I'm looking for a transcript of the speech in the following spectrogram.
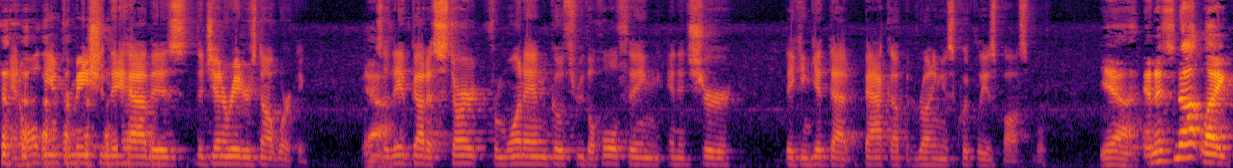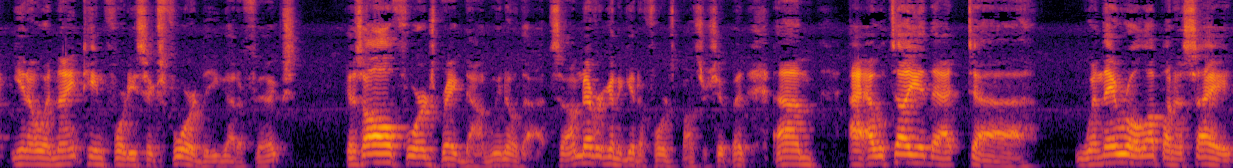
and all the information they have is the generator's not working. Yeah. So they've got to start from one end, go through the whole thing, and ensure they can get that back up and running as quickly as possible. Yeah, and it's not like you know a 1946 Ford that you got to fix because all Fords break down. We know that. So I'm never going to get a Ford sponsorship, but um, I, I, will tell you that uh, when they roll up on a site,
